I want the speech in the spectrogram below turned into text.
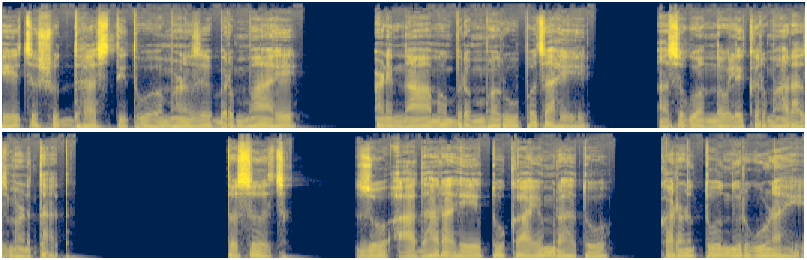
हेच शुद्ध अस्तित्व म्हणजे ब्रह्म आहे आणि नाम ब्रह्मरूपच आहे असं गोंदवलेकर महाराज म्हणतात. तसंच जो आधार आहे तो कायम राहतो कारण तो निर्गुण आहे.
